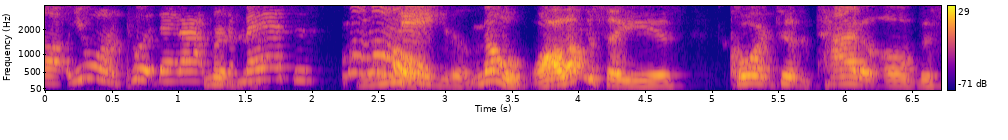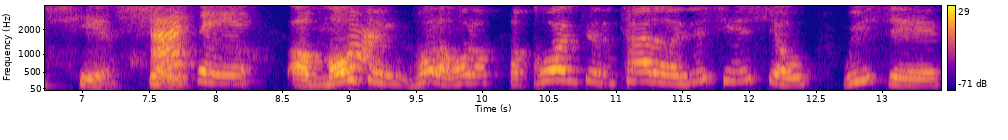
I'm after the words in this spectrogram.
uh you want to put that out to the masses. No, no. Negative. No. All I'm gonna say is, according to the title of this here show, I said emotion. Hold on, hold on. According to the title of this here show, we said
